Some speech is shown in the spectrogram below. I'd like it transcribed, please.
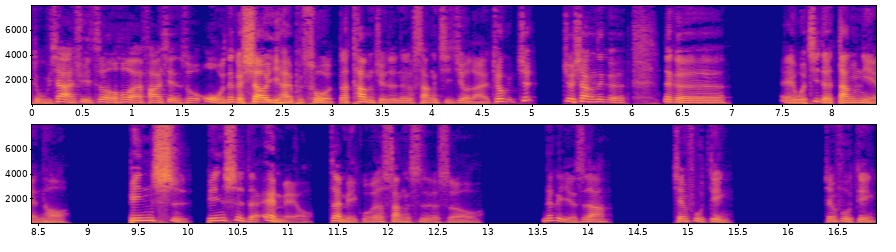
赌下去之后，后来发现说哦，那个效益还不错，那他们觉得那个商机就来，就就就像那个那个，哎，我记得当年哦，宾士宾士的 ML 在美国要上市的时候，那个也是啊，先付定，先付定，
